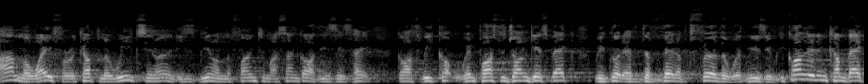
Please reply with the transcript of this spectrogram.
I'm away for a couple of weeks, you know, and he's been on the phone to my son Garth. He says, hey, Garth, we got, when Pastor John gets back, we've got to have developed further with music. We can't let him come back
